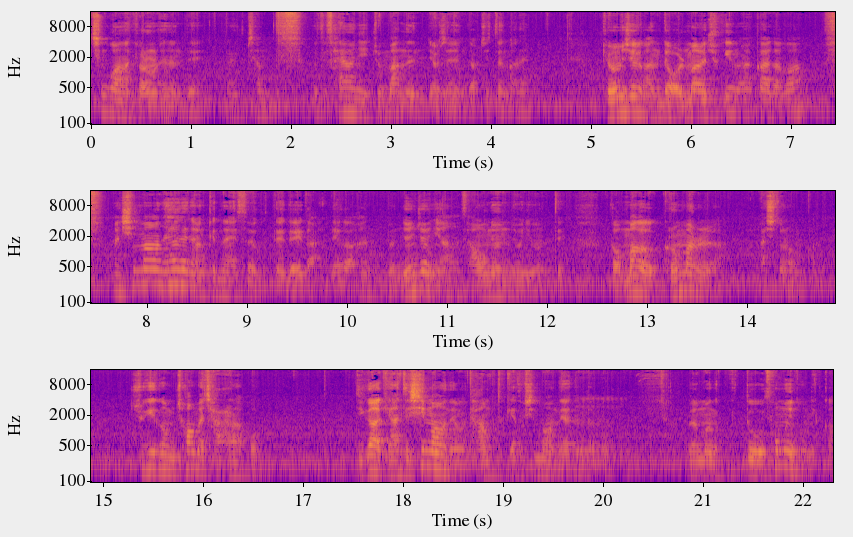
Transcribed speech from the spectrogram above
친구 하나 결혼을 했는데 참 그때 사연이 좀 많은 여자인데 어쨌든 간에 결혼식을 갔는데 얼마나 축의금을 할까 하다가 한 10만 원 해야 되지 않겠나 했어요. 그때 내, 나, 내가 한 몇 년 전이야? 4, 5년 전이었는데 그러니까 엄마가 그런 말을 하시더라고요. 축의금 처음에 잘 하라고 네가 걔한테 10만 원 내면 다음부터 계속 10만 원 내야 된다고 왜냐면 또 소문이 도니까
